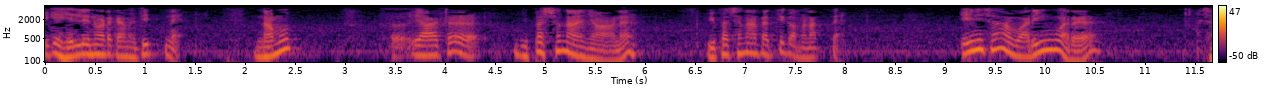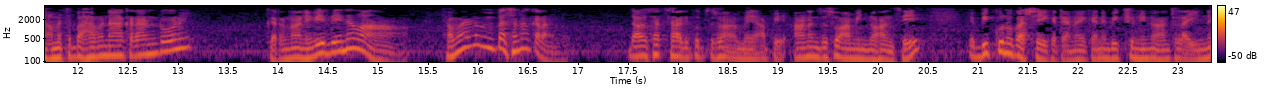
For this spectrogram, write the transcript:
ඒක හෙල්ලෙනවට කැමතිත් නැහැ. නමුත් එයාට විපස්සනා ඥාන විපස්සනා පැත්තේ ගමනක් නැහැ. ඒ නිසා වරින් වර සමත භාවනා කරන්න ඕනේ. කරනවා නෙවෙයි වෙනවා. සමහරවිට විපස්සනා කරන්න. දවසක් සාරිපුත්තු ස්වාමී අපේ ආනන්ද ස්වාමින් වහන්සේ බික්කුණු පස්සේකට යනවා. ඒ කියන්නේ භික්ෂුණීන් වහන්සලා ඉන්න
